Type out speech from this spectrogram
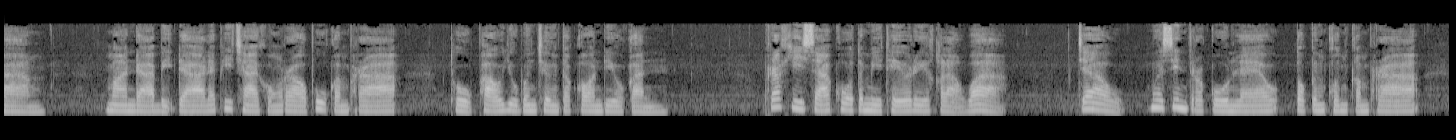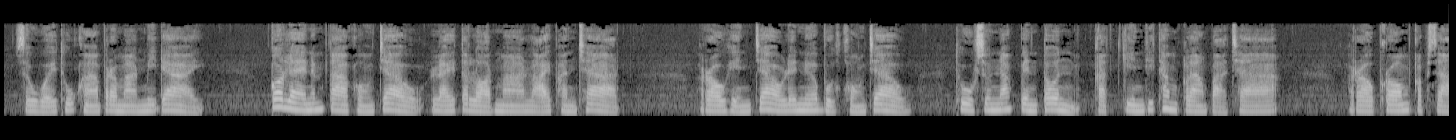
ทาง มารดาบิดาและพี่ชายของเราผู้กำพร้า ถูกเผาอยู่บนเชิงตะกอนเดียวกัน พระคีสาโคตมีเทรีกล่าวว่า เจ้าเมื่อสิ้นตระกูลแล้วตกเป็นคนกำพร้า สวยทุกข์หาประมาณไมิได้ ก็แลน้ำตาของเจ้าไหลตลอดมาหลายพันชาติ เราเห็นเจ้าและเนื้อบุตรของเจ้า ถูกสุนัขเป็นต้นกัดกินที่ถ้ำกลางป่าช้า เราพร้อมกับสา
